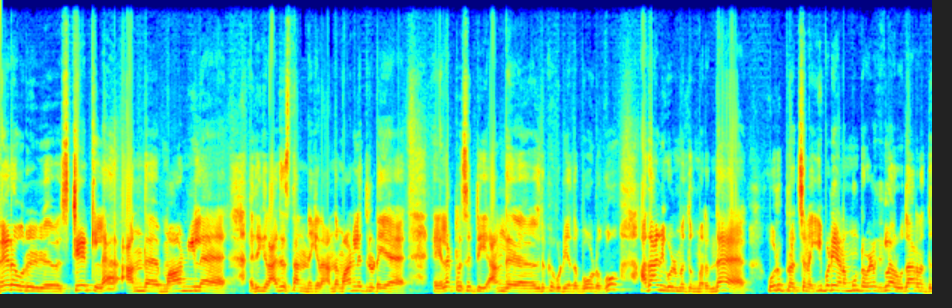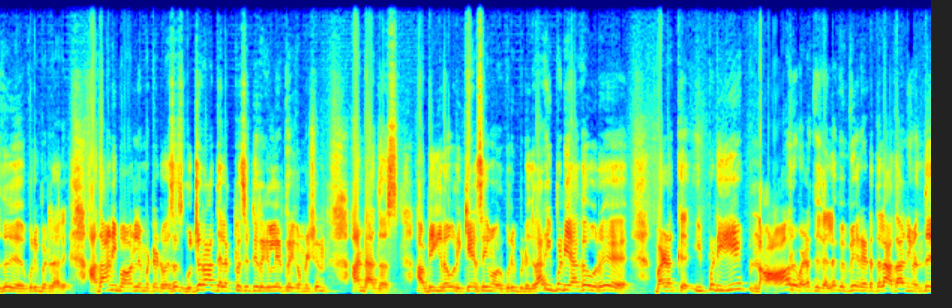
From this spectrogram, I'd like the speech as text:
வேறு வேற ஒரு ஸ்டேட்டில் அந்த மாநில ஐ திங்க் ராஜஸ்தான் நினைக்கிறேன். அந்த மாநிலத்தினுடைய எலக்ட்ரிசிட்டி அங்கே இருக்கக்கூடிய அந்த போர்டுக்கும் அதானி குழுமத்துக்கும் இருந்த ஒரு பிரச்சனை. இப்படியான மூன்று வழக்குகளை அவர் உதாரணத்துக்கு குறிப்பிடுறாரு. Adani power limited versus Gujarat electricity regulatory commission and others அப்படிங்கிற ஒரு கேஸையும் அவர் குறிப்பிடுகிறார். இப்படியாக ஒரு வழக்கு. இப்படி ஆறு வழக்குகளில் வெவ்வேறு இடத்துல அதானி வந்து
